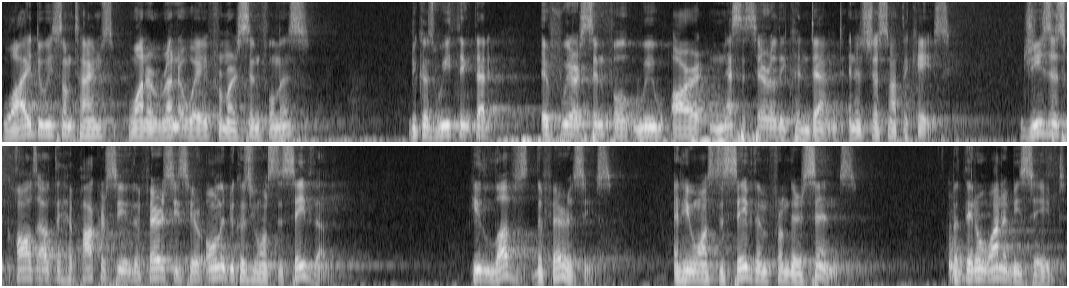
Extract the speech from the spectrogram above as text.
Why do we sometimes want to run away from our sinfulness? because we think that if we are sinful, we are necessarily condemned, and it's just not the case. Jesus calls out the hypocrisy of the Pharisees here only because he wants to save them. He loves the Pharisees, and he wants to save them from their sins. But they don't want to be saved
